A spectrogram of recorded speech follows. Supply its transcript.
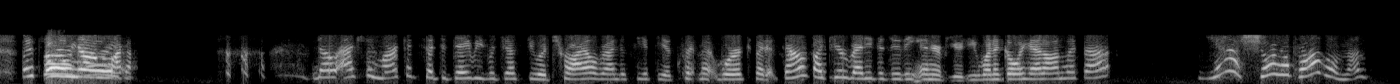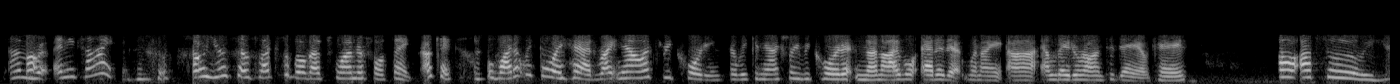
But it's Oh, no, I- about- no, actually, Mark had said today we would just do a trial run to see if the equipment worked. But it sounds like you're ready to do the interview. Do you want to go ahead on with that? Yeah, sure, no problem. I'm I'm Oh. anytime. Oh, you're so flexible. That's wonderful. Thanks. Okay. Well, why don't we go ahead? Right now it's recording, so we can actually record it, and then I will edit it when I uh later on today. Okay. oh, absolutely.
